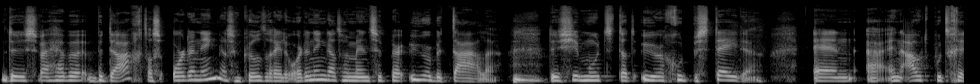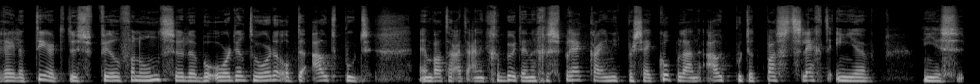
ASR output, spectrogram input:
Dus wij hebben bedacht als ordening, dat is een culturele ordening, dat we mensen per uur betalen. Dus je moet dat uur goed besteden. En, eh, en output gerelateerd. Dus veel van ons zullen beoordeeld worden op de output en wat er uiteindelijk gebeurt. En een gesprek kan je niet per se koppelen aan de output. Dat past slecht in je, in je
